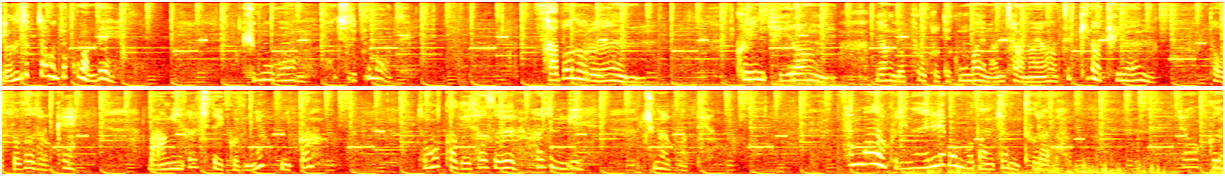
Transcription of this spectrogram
연습장은 조그만데 규모가 확실히 큰 것 같아. 4번 홀은 그린 뒤랑 양 옆으로 그렇게 공간이 많지 않아요. 특히나 뒤는 더 없어서 저렇게 망이 설치되어 있거든요. 그러니까 정확하게 샷을 하시는 게 중요할 것 같아요. 3번을 그리는 1, 2번보다는 좀 덜하다. 조금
